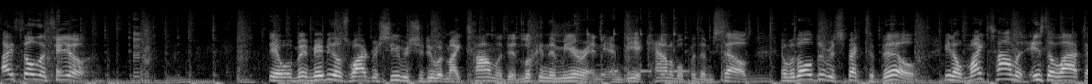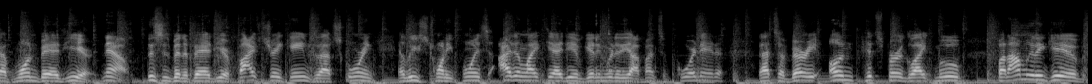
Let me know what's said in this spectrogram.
I sold it to you. Yeah, well, maybe those wide receivers should do what Mike Tomlin did look in the mirror and, and be accountable for themselves. And with all due respect to Bill, you know, Mike Tomlin is allowed to have one bad year. Now, this has been a bad year. Five straight games without scoring at least 20 points. I didn't like the idea of getting rid of the offensive coordinator. That's a very un Pittsburgh like move. But I'm going to give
